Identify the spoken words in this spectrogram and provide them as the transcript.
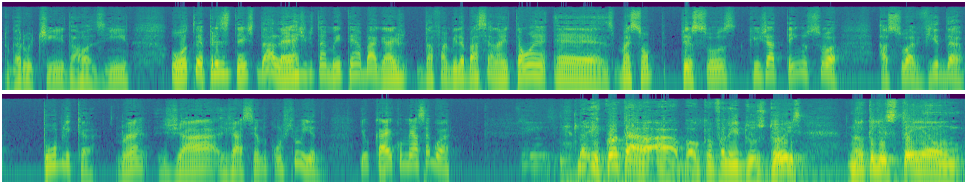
Do Garotinho, da Rosinha. O outro é presidente da LERJ, que também tem a bagagem da família Bacelar. Então, é, é, mas são pessoas que já têm a sua, a sua vida pública né, já, já sendo construída. E o Caio começa agora. Não, e quanto ao que eu falei dos dois, não que eles tenham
